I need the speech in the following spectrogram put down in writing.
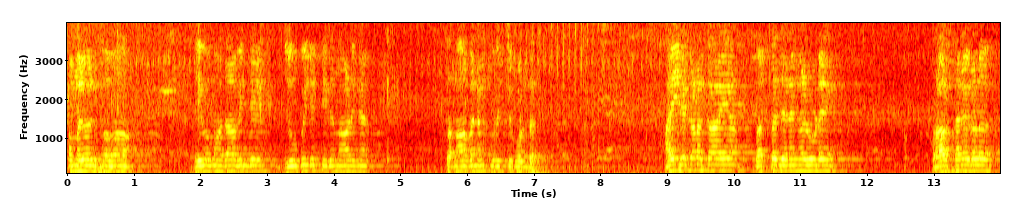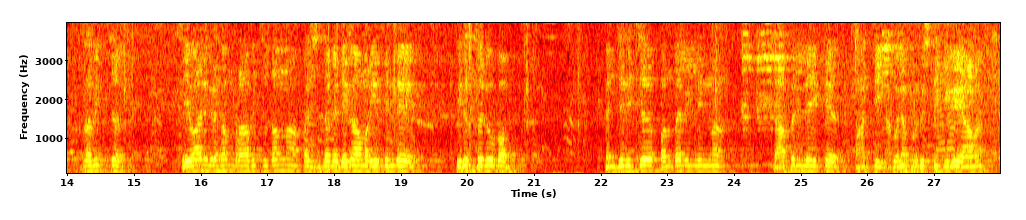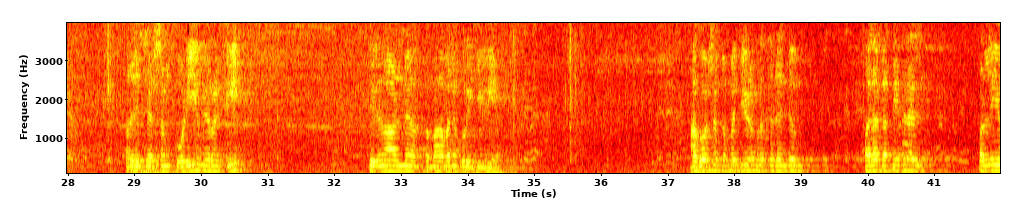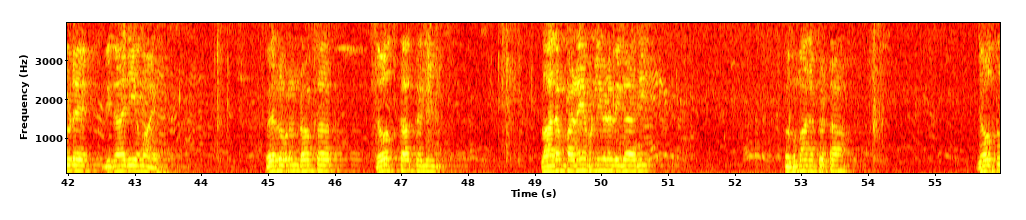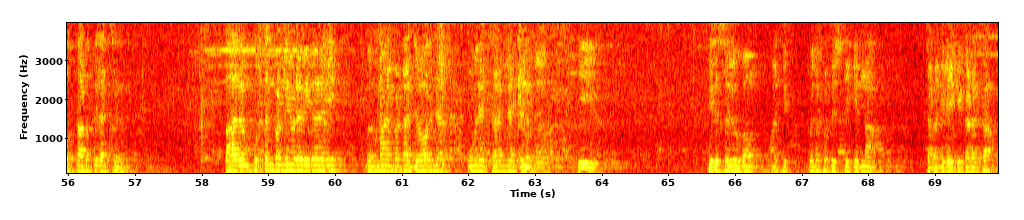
കമലോത്ഭവ ദൈവമാതാവിന്റെ ജൂബിലി തിരുനാളിന് സമാപനം കുറിച്ചുകൊണ്ട് ആയിരക്കണക്കായ ഭക്തജനങ്ങളുടെ പ്രാർത്ഥനകൾ ശ്രവിച്ച് ദൈവാനുഗ്രഹം പ്രാപിച്ചു തന്ന പരിശുദ്ധ കന്യകാമറിയത്തിന്റെ തിരുസ്വരൂപം സഞ്ചരിച്ച് പന്തലിൽ നിന്ന് ചാപ്പലിലേക്ക് മാറ്റി പുനഃപ്രതിഷ്ഠിക്കുകയാണ്. അതിനുശേഷം കൊടിയും ഇറക്കി തിരുനാളിന് സമാപനം കുറിക്കുകയാണ്. ആഘോഷ കമ്മിറ്റിയുടെ പ്രസിഡന്റും പല കത്തീഡ്രൽ പള്ളിയുടെ വികാരിയുമായ വേറവറൻ ഡോക്ടർ ജോസ് കാക്കലിൽ പ്ലാലം പഴയ പള്ളിയുടെ വികാരി ബഹുമാനപ്പെട്ട ജോസഫ് തടത്തിലച്ഛനും പാലം പുത്തൻപള്ളിയുടെ വികാരി ബഹുമാനപ്പെട്ട ജോർജ് മൂലച്ചാലച്ചനും ഈ തിരുസ്വരൂപം മാറ്റി പുനഃപ്രതിഷ്ഠിക്കുന്ന ചടങ്ങിലേക്ക് കടക്കാം.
